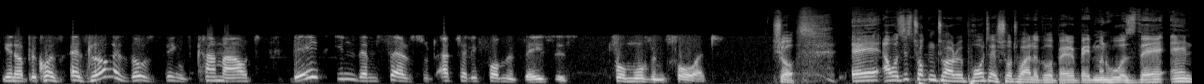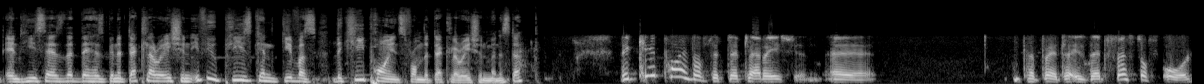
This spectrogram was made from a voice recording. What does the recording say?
you know, because as long as those things come out, they in themselves should actually form a basis for moving forward. Sure. Uh, I was just talking to our reporter a short while ago, Barry Bateman, who was there, and, and he says that there has been a declaration. If you please can give us the key points from the declaration, Minister. The key point of the declaration, uh, is that first of all,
